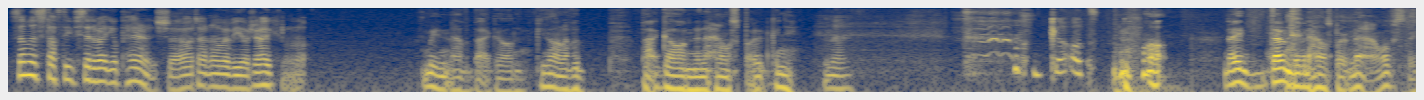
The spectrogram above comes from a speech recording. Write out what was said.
Some of the stuff that you've said about your parents, though, I don't know whether you're joking or not. We didn't have a back garden. You can't have a back garden in a houseboat, can you? No. God. What? They don't live in a houseboat now, obviously.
